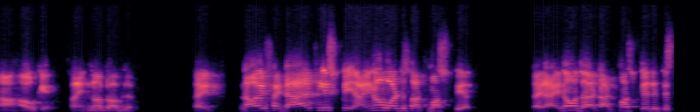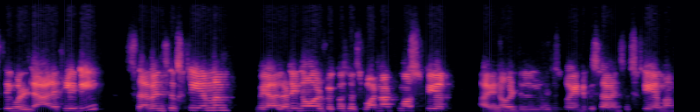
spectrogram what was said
Ah, okay, fine, no problem. Right now, if I directly speak, I know what is atmosphere. Right, I know that atmosphere. This thing will directly be 760 mm. We already know it because it's one atmosphere. I know it is going to be 760 mm.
